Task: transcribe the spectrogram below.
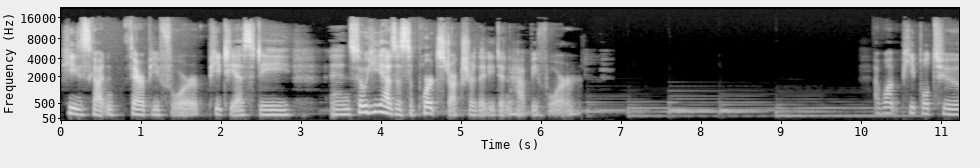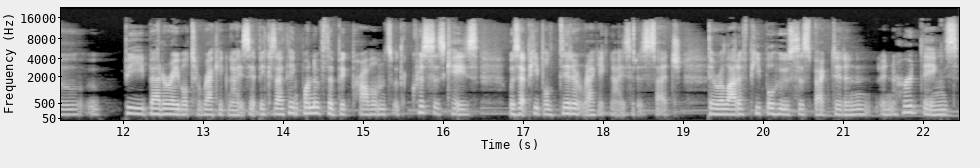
He's gotten therapy for PTSD. And so he has a support structure that he didn't have before. Want people to be better able to recognize it because I think one of the big problems with Chris's case was that people didn't recognize it as such. There were a lot of people who suspected and, and heard things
